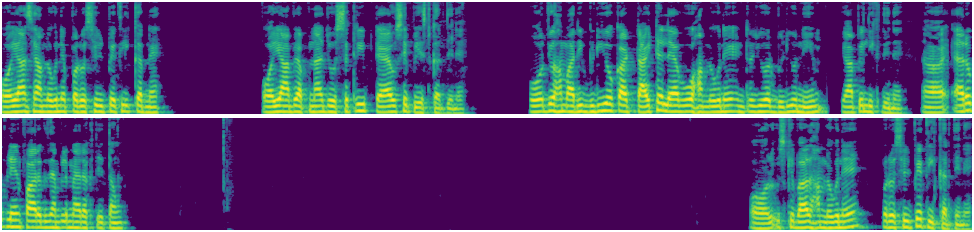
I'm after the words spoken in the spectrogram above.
और यहाँ से हम लोगों ने प्रोसीड पे क्लिक करना है। और यहाँ पे अपना जो स्क्रिप्ट है, उसे पेस्ट कर देना है। और जो हमारी वीडियो का टाइटल है, वो हम लोगों ने इंटरव्यू और वीडियो नेम यहाँ पे लिख देना है। एरोप्लेन फॉर एग्जांपल मैं रख देता हूँ। और उसके बाद हम लोगों ने प्रोसीड पे क्लिक कर देने।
